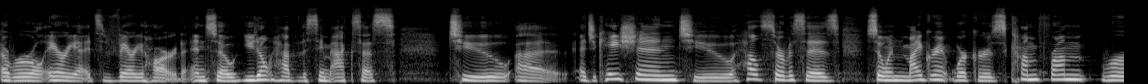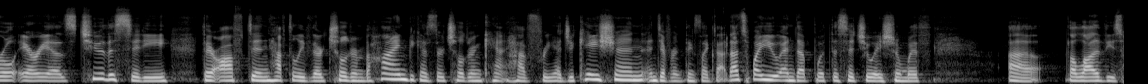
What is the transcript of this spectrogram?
a rural area, it's very hard, and so you don't have the same access to uh, education, to health services. So when migrant workers come from rural areas to the city, they often have to leave their children behind because their children can't have free education and different things like that. That's why you end up with the situation with uh, a lot of these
